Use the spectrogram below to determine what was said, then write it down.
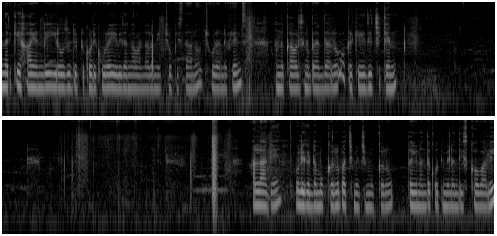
అందరికీ హాయ్ అండి. ఈరోజు జుట్టుకోడి కూర ఏ విధంగా వండాలో మీకు చూపిస్తాను. చూడండి ఫ్రెండ్స్ అందుకు కావాల్సిన పదార్థాలు ఒక కేజీ చికెన్ అలాగే ఉల్లిగడ్డ ముక్కలు పచ్చిమిర్చి ముక్కలు తగినంత కొత్తిమీరని తీసుకోవాలి.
